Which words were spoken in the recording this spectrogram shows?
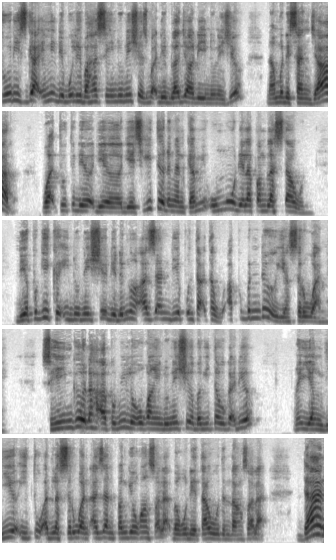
turis guide ini, dia boleh bahasa Indonesia sebab dia belajar di Indonesia. Nama dia Sanjar. Waktu tu dia dia dia cerita dengan kami, umur dia 18 tahun. Dia pergi ke Indonesia, dia dengar azan, dia pun tak tahu apa benda yang seruan ni. Sehinggalah apabila orang Indonesia bagi tahu kat dia eh, yang dia itu adalah seruan azan panggil orang salat baru dia tahu tentang salat. Dan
